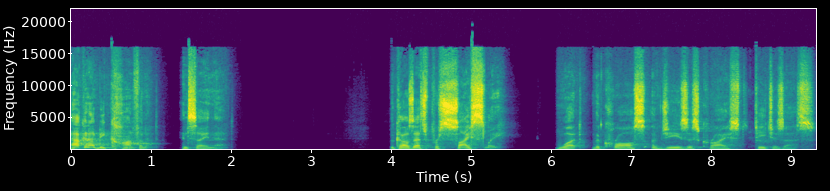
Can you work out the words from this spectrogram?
How can I be confident in saying that? Because that's precisely what the cross of Jesus Christ teaches us.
